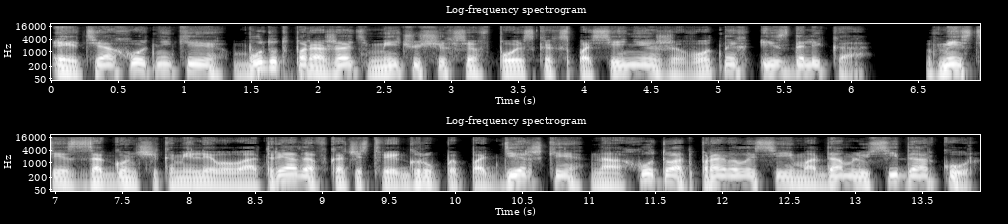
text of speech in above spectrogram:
Эти охотники будут поражать мечущихся в поисках спасения животных издалека. Вместе с загонщиками левого отряда в качестве группы поддержки на охоту отправилась и мадам Люси де Аркур.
